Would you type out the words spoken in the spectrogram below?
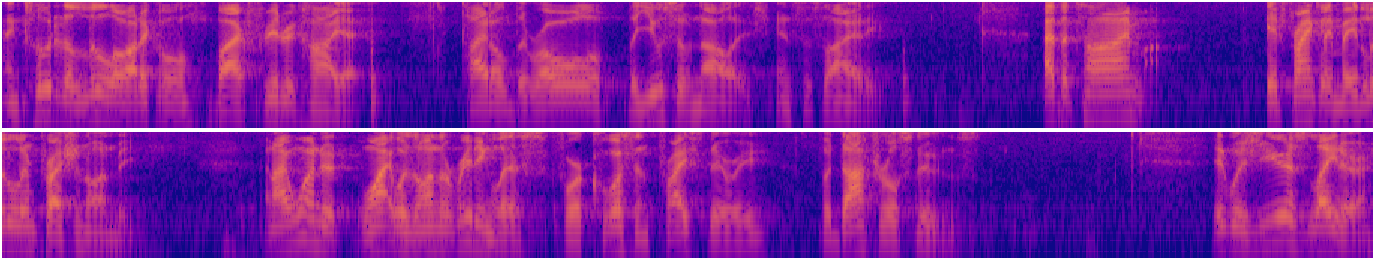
included a little article by Friedrich Hayek titled The Role, of The Use of Knowledge in Society. At the time, it frankly made little impression on me, and I wondered why it was on the reading list for a course in price theory for doctoral students. It was years later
